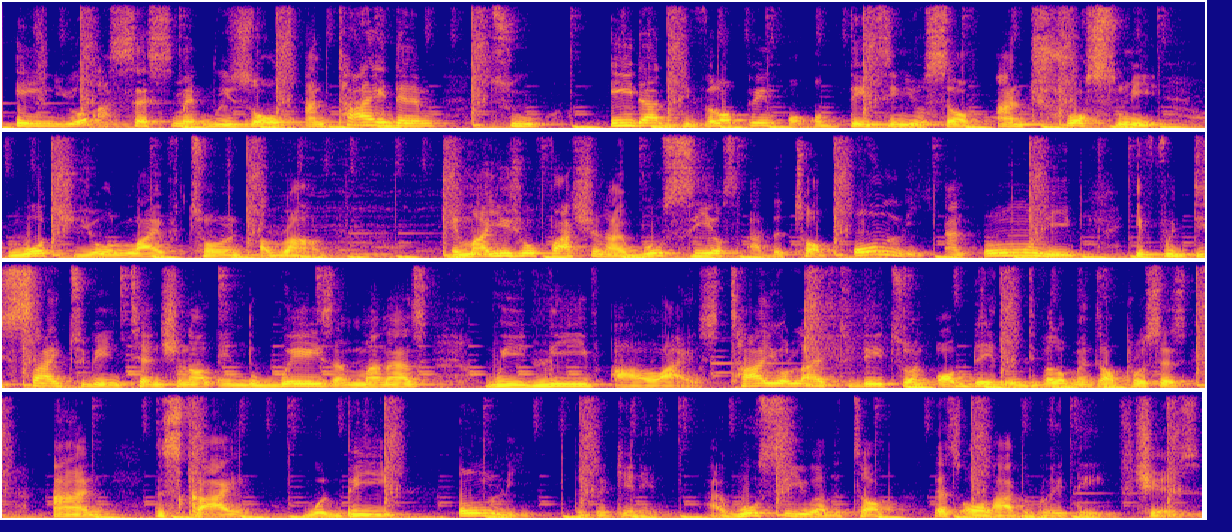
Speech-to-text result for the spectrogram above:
in your assessment results and tie them to either developing or updating yourself. And trust me, watch your life turn around. In my usual fashion, I will see us at the top only and only if we decide to be intentional in the ways and manners we live our lives. Tie your life today to an update, a developmental process, and the sky would be only the beginning. I will see you at the top. Let's all have a great day. Cheers.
